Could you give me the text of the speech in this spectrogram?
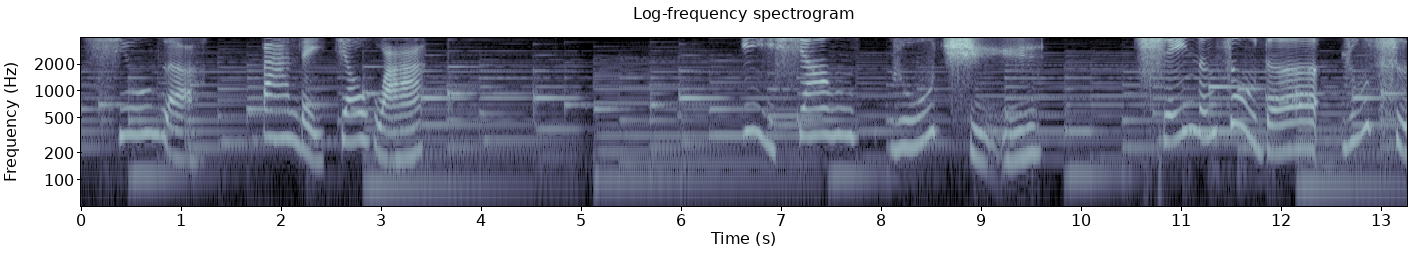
休了芭蕾娇娃。异乡如曲。谁能奏得如此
